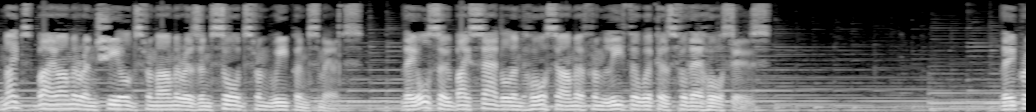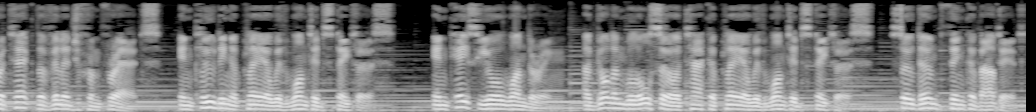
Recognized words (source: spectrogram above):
Knights buy armor and shields from armorers and swords from weaponsmiths. They also buy saddle and horse armor from leatherworkers for their horses. They protect the village from threats, including a player with wanted status. In case you're wondering, a golem will also attack a player with wanted status, so don't think about it.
